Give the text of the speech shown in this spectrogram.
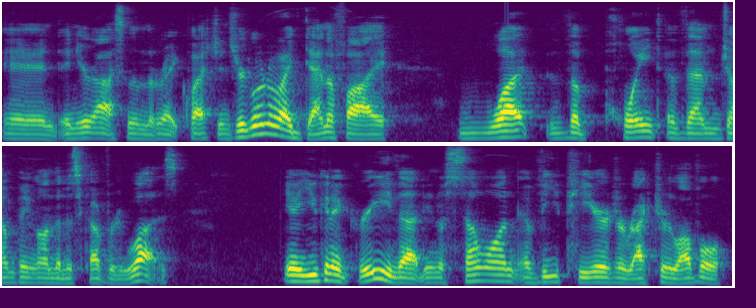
and, and you're asking them the right questions, you're going to identify what the point of them jumping on the discovery was. You know, you can agree that, you know, someone, a VP or director level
